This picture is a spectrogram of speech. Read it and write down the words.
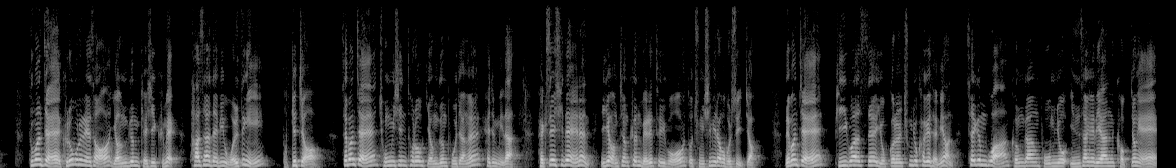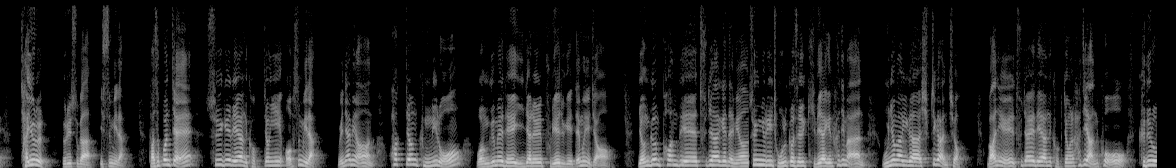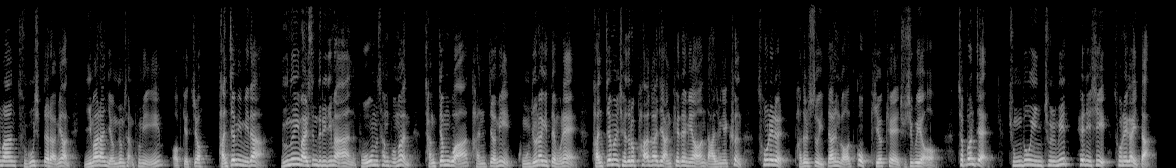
두 번째, 그로 인해서 연금 개시 금액, 타사 대비 월등히 높겠죠. 세 번째, 종신토록 연금 보장을 해줍니다. 100세 시대에는 이게 엄청 큰 메리트이고 또 중심이라고 볼 수 있죠. 네 번째, 비과세 요건을 충족하게 되면 세금과 건강보험료 인상에 대한 걱정에 자유를 누릴 수가 있습니다. 다섯 번째, 수익에 대한 걱정이 없습니다. 왜냐하면 확정 금리로 원금에 대해 이자를 불이해주기 때문이죠. 연금 펀드에 투자하게 되면 수익률이 좋을 것을 기대하긴 하지만 운영하기가 쉽지가 않죠. 만일 투자에 대한 걱정을 하지 않고 그대로만 두고 싶다라면 이만한 연금 상품이 없겠죠. 단점입니다. 누누이 말씀드리지만 보험 상품은 장점과 단점이 공존하기 때문에 단점을 제대로 파악하지 않게 되면 나중에 큰 손해를 받을 수 있다는 것 꼭 기억해 주시고요. 첫 번째, 중도 인출 및 해지 시 손해가 있다.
